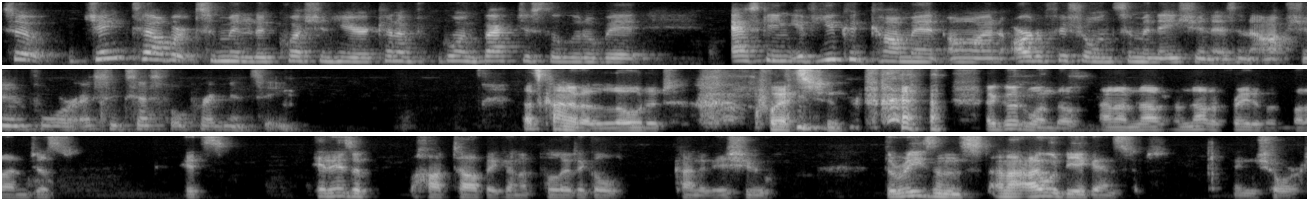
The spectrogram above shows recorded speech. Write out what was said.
So Jane Talbert submitted a question here, kind of going back just a little bit, asking if you could comment on artificial insemination as an option for a successful pregnancy. that's kind of a loaded question. A good one though. And i'm not i'm not afraid of it but i'm just it's it is a hot topic and a political kind of issue. The reasons and i, I would be against it in short.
